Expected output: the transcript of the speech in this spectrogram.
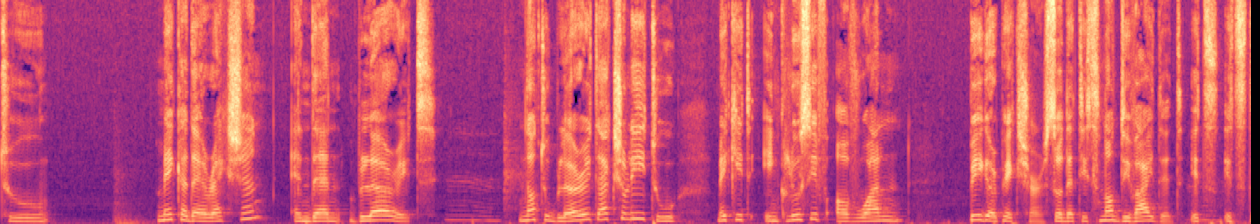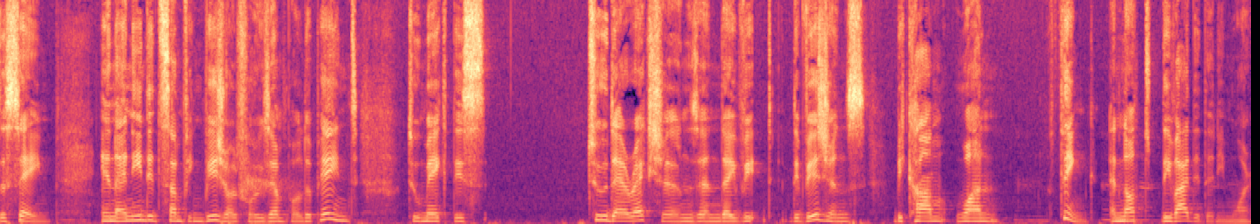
to make a direction and then blur it. Not to blur it, actually, to make it inclusive of one bigger picture so that it's not divided. It's it's the same. And i needed something visual for example the paint to make this two directions and divi- divisions become one thing and not divided anymore.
